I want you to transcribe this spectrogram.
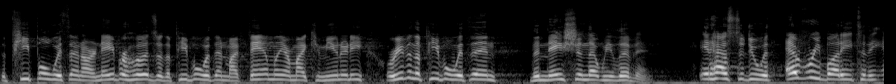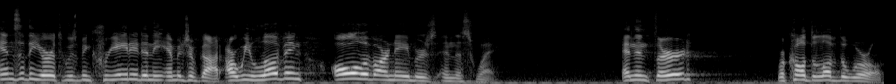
the people within our neighborhoods or the people within my family or my community or even the people within the nation that we live in. It has to do with everybody to the ends of the earth who has been created in the image of God. Are we loving all of our neighbors in this way? And then, third, we're called to love the world.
